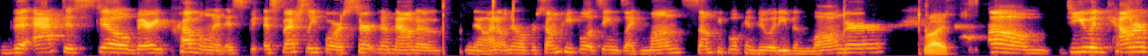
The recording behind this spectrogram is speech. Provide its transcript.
the act is still very prevalent, especially for a certain amount of, you know, I don't know, for some people it seems like months, some people can do it even longer. Right. Um, do you encounter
